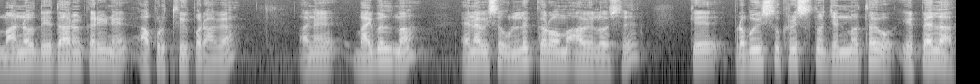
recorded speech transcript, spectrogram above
માનવ દેહ ધારણ કરીને આ પૃથ્વી પર આવ્યા અને બાઇબલમાં એના વિશે ઉલ્લેખ કરવામાં આવેલો છે કે પ્રભુ ઈસુ ખ્રિસ્તનો જન્મ થયો એ પહેલાં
